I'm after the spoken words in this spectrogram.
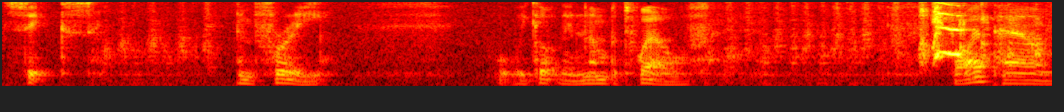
6 and 3. What we got then, number 12. Five pound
